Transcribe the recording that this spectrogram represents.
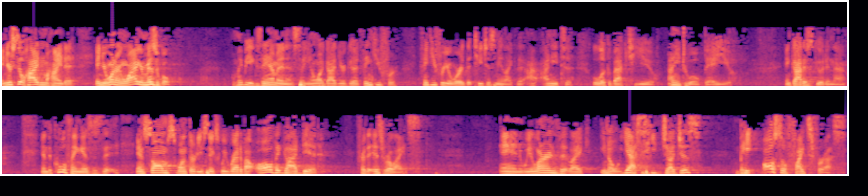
And you're still hiding behind it. And you're wondering why you're miserable. Well, maybe examine and say, you know what, God, you're good. Thank you for, thank you for your word that teaches me like that. I, I need to look back to you. I need to obey you. And God is good in that. And the cool thing is, is that in Psalms 136, we read about all that God did for the Israelites. And we learned that like, you know, yes, he judges, but he also fights for us.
